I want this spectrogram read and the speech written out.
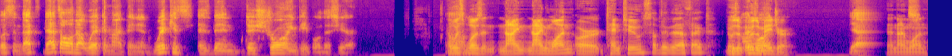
Listen, that's that's all about Wick, in my opinion. Wick has has been destroying people this year. It was Um, was it nine nine one or 10-2, something to that effect? It was a, it was a major. yeah. Yeah, nine one.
